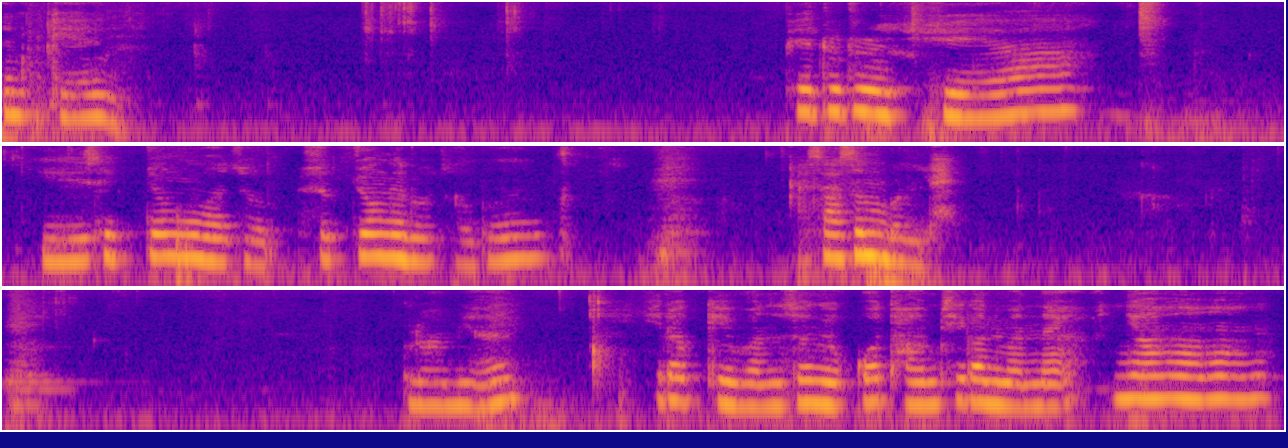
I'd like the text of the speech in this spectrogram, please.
이렇게 페루르시아 이 색종이와 저, 색종이로 접은 사슴벌레. 그러면 이렇게 완성했고 다음 시간에 만나요. 안녕.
